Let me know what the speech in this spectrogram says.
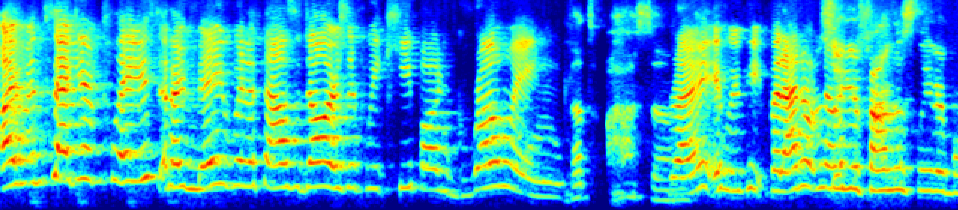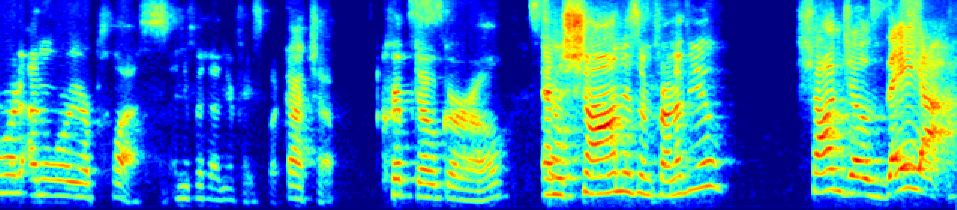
I'm in second place, and I may win a thousand dollars if we keep on growing, That's awesome. right? If we, but I don't know. So you found this leaderboard on Warrior Plus, and you put it on your Facebook. Gotcha. Crypto girl. And Sean is in front of you. Sean Josiah.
